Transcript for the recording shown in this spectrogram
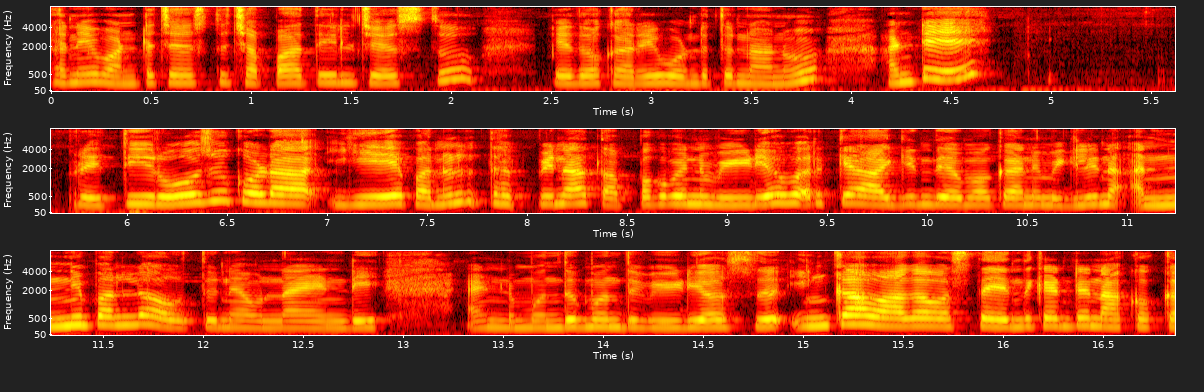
కానీ వంట చేస్తూ చపాతీలు చేస్తూ ఏదో కర్రీ వండుతున్నాను. అంటే ప్రతిరోజు కూడా ఏ పనులు తప్పినా తప్పకపోయిన వీడియో వరకే ఆగిందేమో కానీ మిగిలిన అన్ని పనులు అవుతూనే ఉన్నాయండి. అండ్ ముందు ముందు వీడియోస్ ఇంకా బాగా వస్తాయి. ఎందుకంటే నాకు ఒక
